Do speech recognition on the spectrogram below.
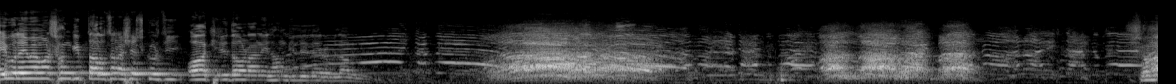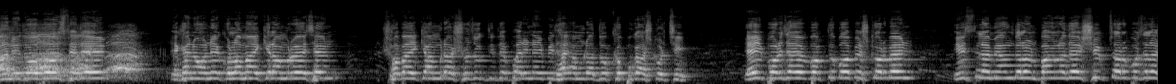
এই বলে আমি আমার সংক্ষিপ্ত আলোচনা শেষ করছি। ও দৌড়ান আলহামদুলিল্লাহ সম্মানিত উপস্থিতি, এখানে অনেক ওলামায় কেরাম রয়েছেন। সবাইকে আমরা সুযোগ দিতে পারি নাই, বিধায় আমরা দুঃখ প্রকাশ করছি। এই পর্যায়ে বক্তব্য পেশ করবেন ইসলামী আন্দোলন বাংলাদেশ শিবচর উপজেলা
